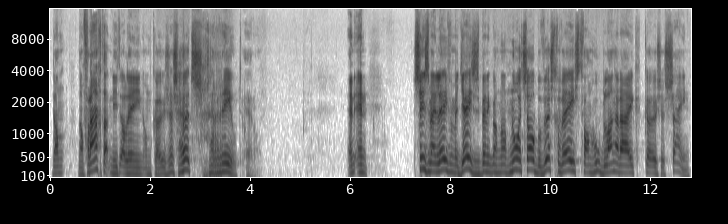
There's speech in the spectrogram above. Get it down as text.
dan, dan vraagt dat niet alleen om keuzes, het schreeuwt erom. En, en sinds mijn leven met Jezus ben ik nog nooit zo bewust geweest van hoe belangrijk keuzes zijn.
